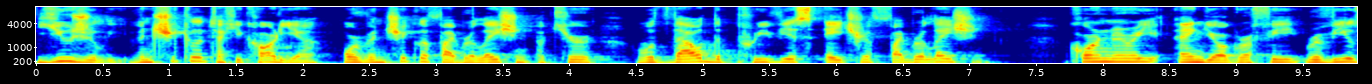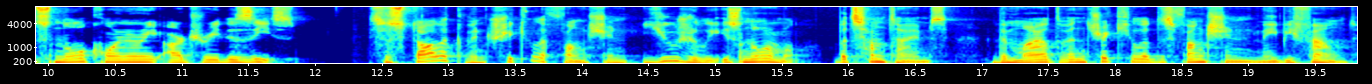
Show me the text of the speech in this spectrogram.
usually ventricular tachycardia or ventricular fibrillation occur without the previous atrial fibrillation. Coronary angiography reveals no coronary artery disease. Systolic ventricular function usually is normal, but sometimes the mild ventricular dysfunction may be found.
